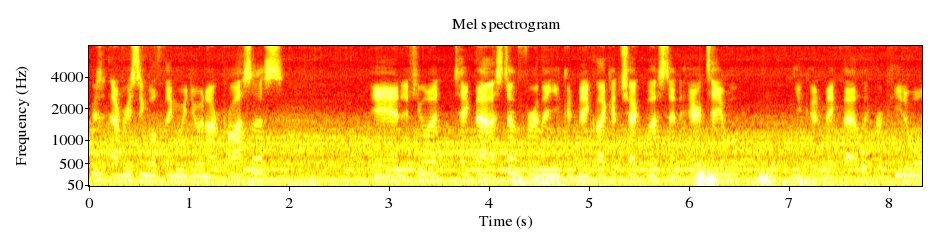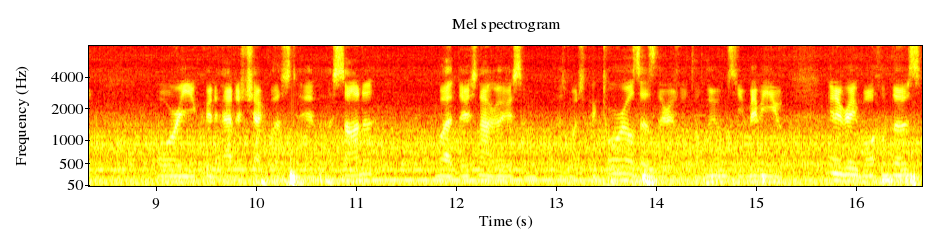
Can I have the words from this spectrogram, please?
here's every single thing we do in our process. And if you want to take that a step further, you could make like a checklist in Airtable. You could make that like repeatable, or you could add a checklist in Asana. But there's not really some, as much pictorials as there is with the Loom. So maybe you integrate both of those.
